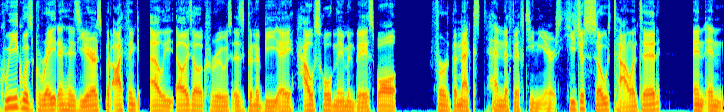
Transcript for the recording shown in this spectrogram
Puig was great in his years, but I think Elly, Elly De La Cruz is going to be a household name in baseball for the next 10 to 15 years. He's just so talented. And, and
